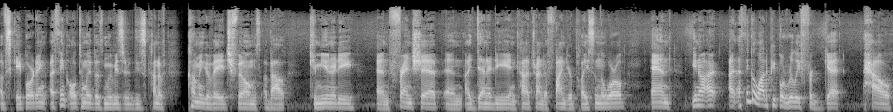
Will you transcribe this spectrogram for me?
of skateboarding, I think ultimately those movies are these kind of coming of age films about community and friendship and identity and kind of trying to find your place in the world. And you know, I I think a lot of people really forget how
